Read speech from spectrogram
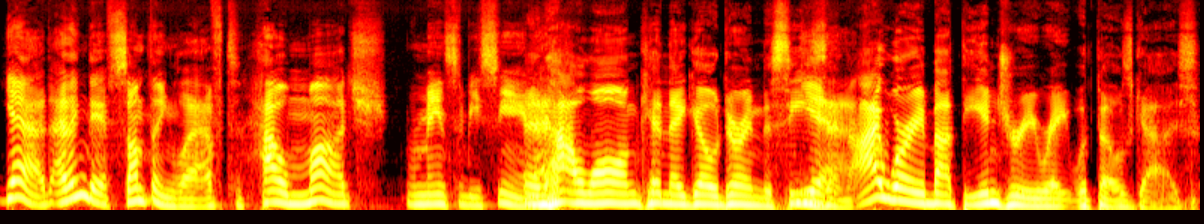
Yeah, I think they have something left. How much remains to be seen. And how long can they go during the season? Yeah. I worry about the injury rate with those guys.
